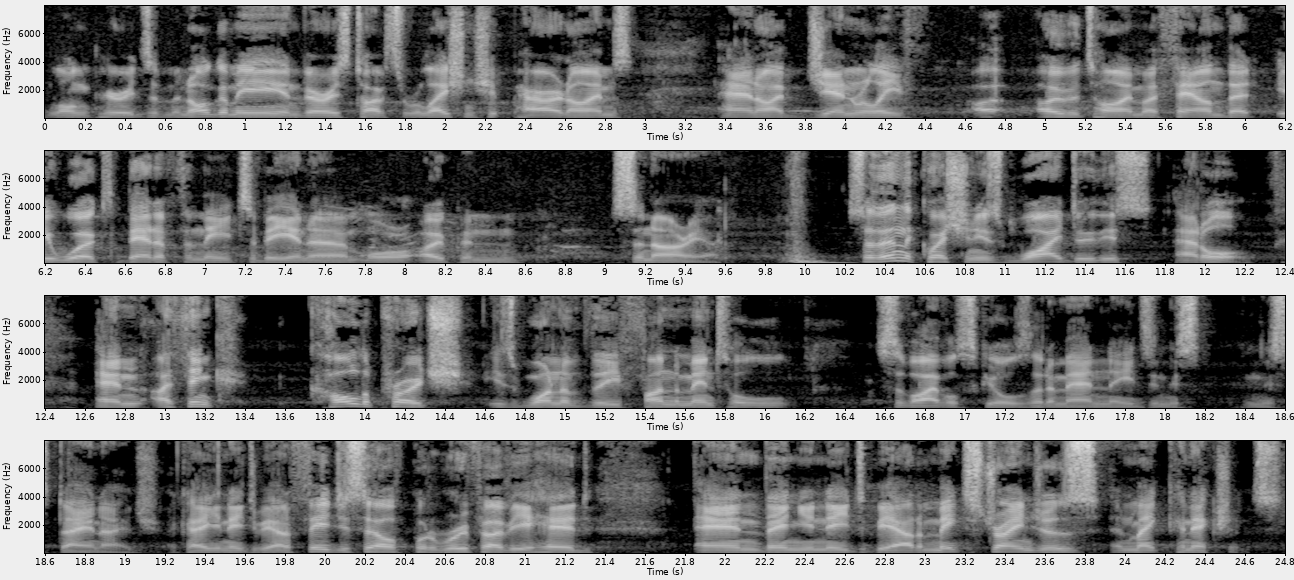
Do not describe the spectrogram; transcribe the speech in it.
long periods of monogamy and various types of relationship paradigms, and I've generally, uh, over time, I found that it works better for me to be in a more open scenario. So then the question is, why do this at all? And I think cold approach is one of the fundamental survival skills that a man needs in this in this day and age. Okay, you need to be able to feed yourself, put a roof over your head, and then you need to be able to meet strangers and make connections.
